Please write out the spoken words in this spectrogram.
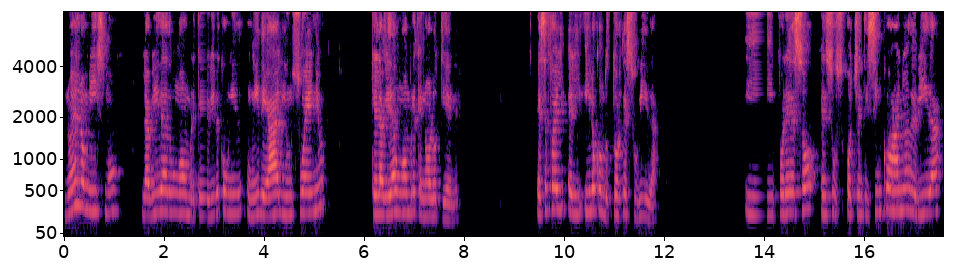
no es lo mismo la vida de un hombre que vive con un ideal y un sueño que la vida de un hombre que no lo tiene. Ese fue el, hilo conductor de su vida. Y, por eso en sus 85 años de vida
